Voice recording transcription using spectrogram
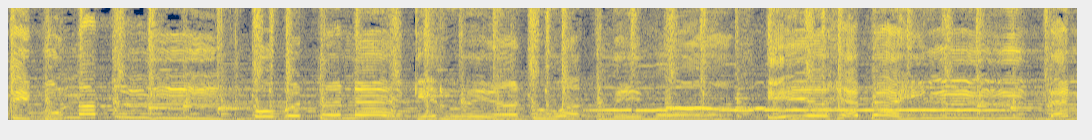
තිබුණත් ඔබට නෑ කෙරුවේ අඩුවක් මෙමා එය හැබැහින් දැන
